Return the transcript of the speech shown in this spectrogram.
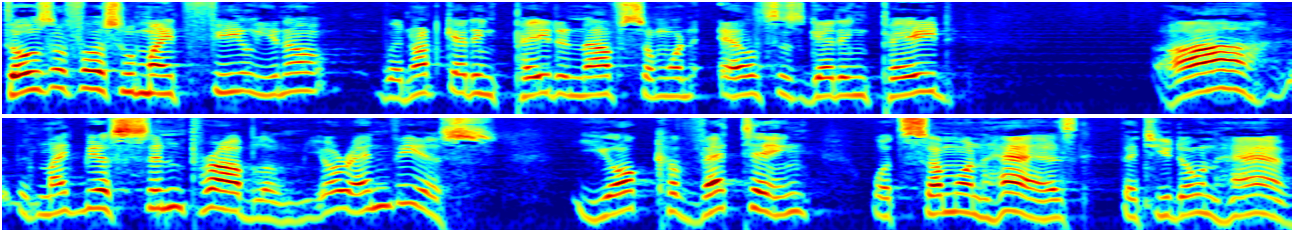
those of us who might feel, you know, we're not getting paid enough, someone else is getting paid, ah, it might be a sin problem. You're envious. You're coveting what someone has that you don't have.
